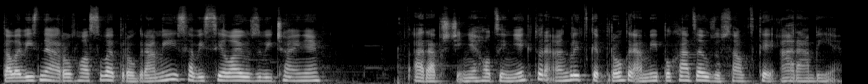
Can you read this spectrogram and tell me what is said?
Televízne a rozhlasové programy sa vysielajú zvyčajne v arabštine, hoci niektoré anglické programy pochádzajú zo Saudskej Arábie.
